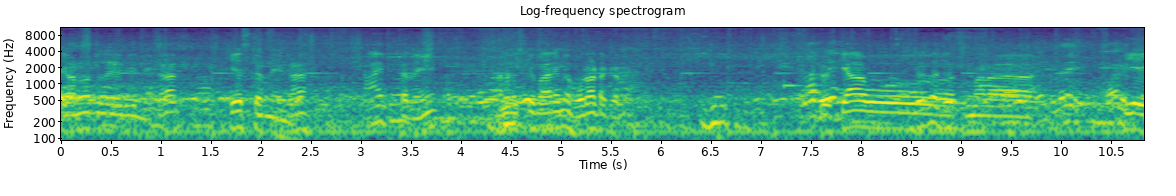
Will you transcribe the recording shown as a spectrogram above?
जानवर लेने का केस करने का कर रहे हैं हम उसके बारे में होराटा कर रहे हैं। तो क्या वो तुम्हारा ये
